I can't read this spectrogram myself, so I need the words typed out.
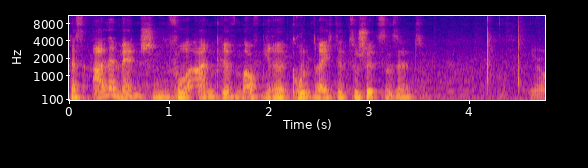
dass alle Menschen vor Angriffen auf ihre Grundrechte zu schützen sind. Ja.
